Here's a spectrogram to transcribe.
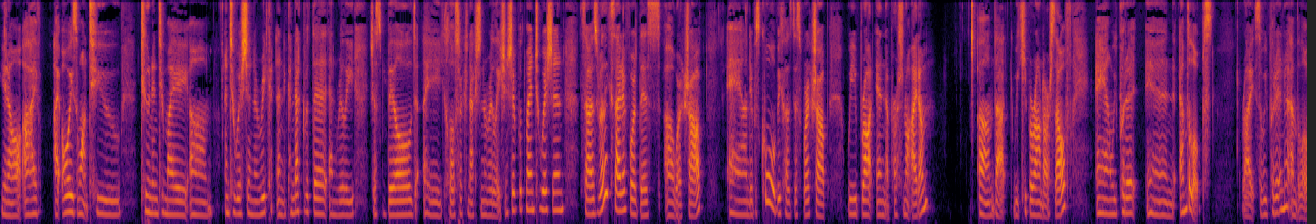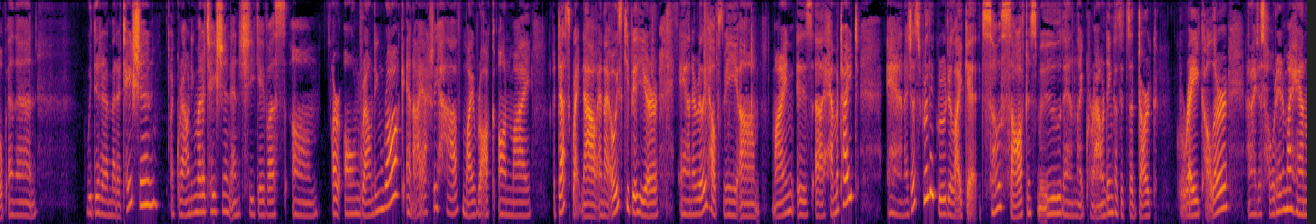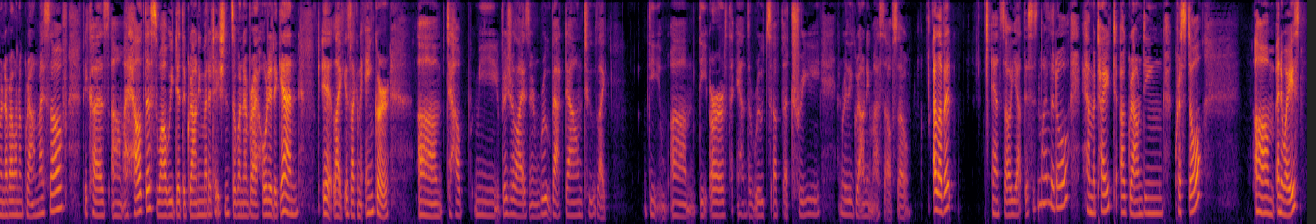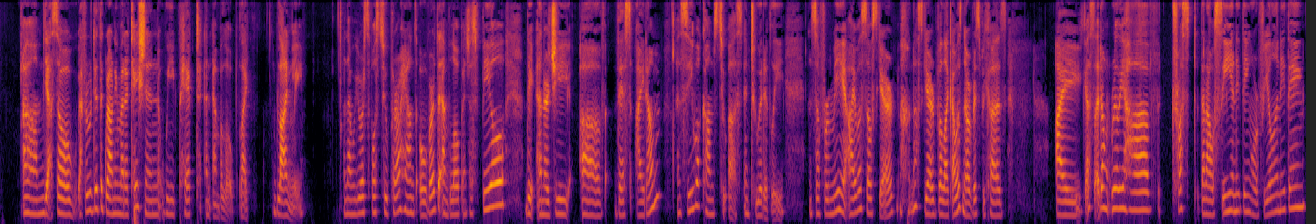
you know, I've, I always want to tune into my, um, intuition and and connect with it and really just build a closer connection and relationship with my intuition. So I was really excited for this uh, workshop and it was cool because this workshop we brought in a personal item um, that we keep around ourselves and we put it in envelopes, right? So we put it in an envelope and then we did a meditation, a grounding meditation, and she gave us um, our own grounding rock and I actually have my rock on my desk right now and I always keep it here and it really helps me. Um, mine is a hematite and I just really grew to like it. It's so soft and smooth and like grounding because it's a dark gray color and I just hold it in my hand whenever I want to ground myself because um, I held this while we did the grounding meditation so whenever I hold it again it like is like an anchor um, to help me visualize and root back down to like the um the earth and the roots of the tree and really grounding myself. So i love it. And so yeah this is my little hematite uh, grounding crystal. Um anyways um yeah so after we did the grounding meditation we picked an envelope like blindly and then we were supposed to put our hands over the envelope and just feel the energy of this item and see what comes to us intuitively. And so for me, I was so scared, not scared, but like I was nervous because I guess I don't really have trust that I'll see anything or feel anything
